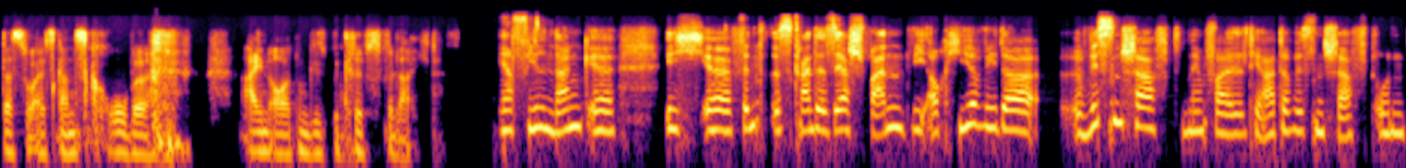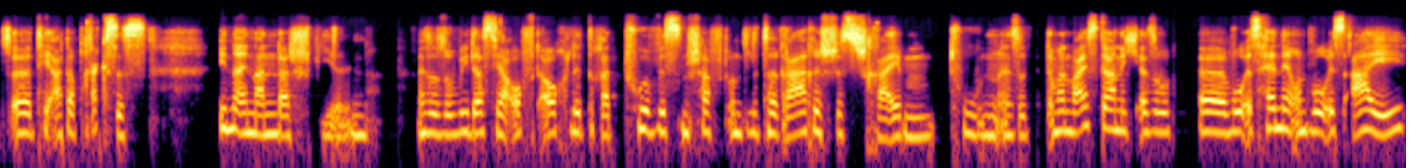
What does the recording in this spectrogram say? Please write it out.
Das so als ganz grobe Einordnung dieses Begriffs vielleicht. Ja, vielen Dank. Äh, ich äh, finde es gerade sehr spannend, wie auch hier wieder Wissenschaft, in dem Fall Theaterwissenschaft und äh, Theaterpraxis ineinander spielen. Also so wie das ja oft auch Literaturwissenschaft und literarisches Schreiben tun. Also man weiß gar nicht, also äh, wo ist Henne und wo ist Ei,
